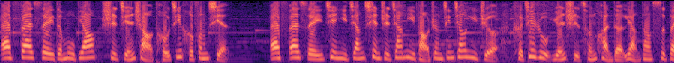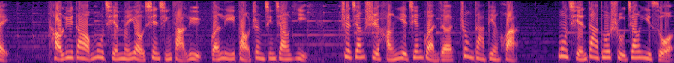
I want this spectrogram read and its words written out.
，FSA 的目标是减少投机和风险。FSA 建议将限制加密保证金交易者可介入原始存款的两到四倍。考虑到目前没有现行法律管理保证金交易，这将是行业监管的重大变化。目前大多数交易所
